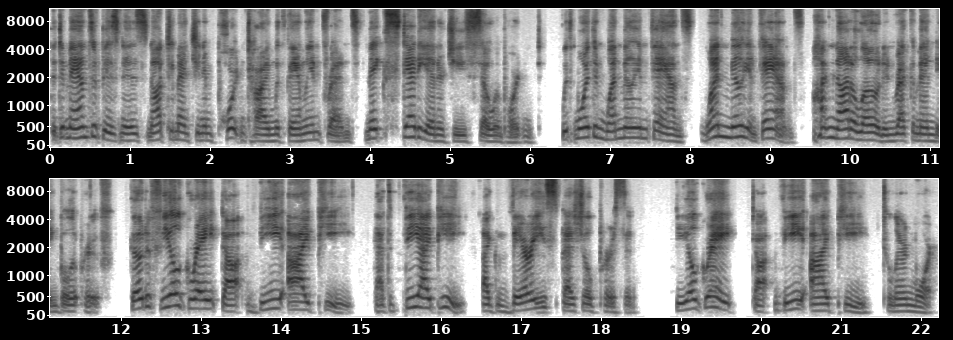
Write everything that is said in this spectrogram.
The demands of business, not to mention important time with family and friends, make steady energy so important. With more than 1 million fans, 1 million fans, I'm not alone in recommending Bulletproof. Go to feelgreat.vip. That's VIP, like very special person. Feelgreat.vip to learn more.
